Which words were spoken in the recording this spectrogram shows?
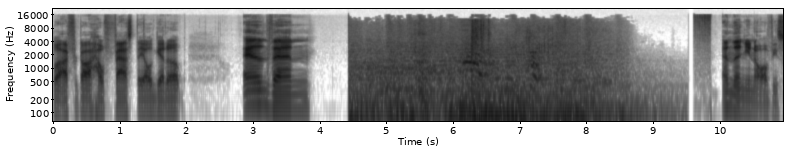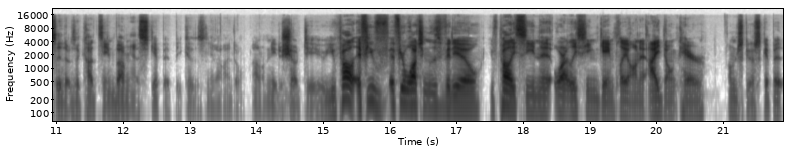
but I forgot how fast they all get up. And then... And then, you know, obviously there's a cutscene, but I'm gonna skip it because, you know, I don't I don't need to show it to you. You probably if you've if you're watching this video, you've probably seen it or at least seen gameplay on it. I don't care. I'm just gonna skip it.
